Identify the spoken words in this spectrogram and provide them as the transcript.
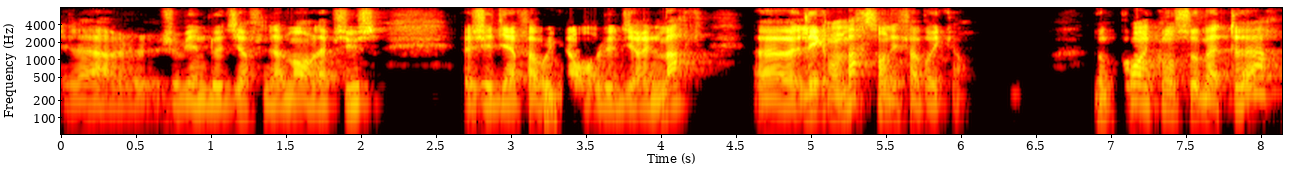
et là, je viens de le dire finalement en lapsus, j'ai dit un fabricant lieu de dire une marque, euh, les grandes marques sont des fabricants. Donc pour un consommateur,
